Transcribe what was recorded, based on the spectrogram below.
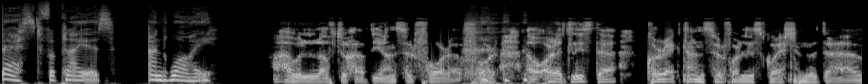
best for players and why? I would love to have the answer for for or at least the correct answer for this question, but uh,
